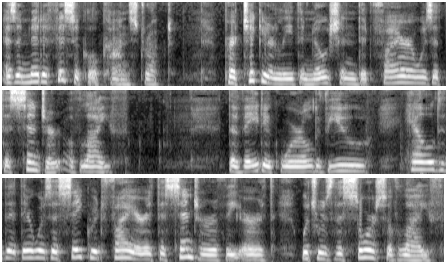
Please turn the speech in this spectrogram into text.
as a metaphysical construct, particularly the notion that fire was at the center of life. The Vedic world view held that there was a sacred fire at the center of the earth, which was the source of life.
